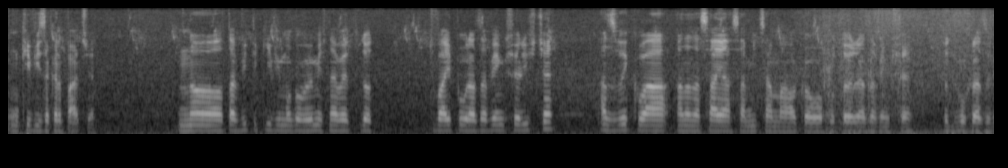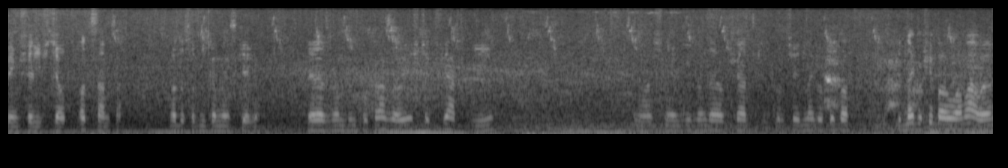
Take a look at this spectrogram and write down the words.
mm, kiwi Zakarpacie. No, ta Viti kiwi mogłoby mieć nawet do 2,5 raza większe liście, a zwykła ananasaja samica ma około 1,5 raza większe, do 2 razy większe liście od, od samca, od osobnika męskiego. Teraz Wam bym pokazał jeszcze kwiatki. Właśnie jak wyglądają kwiatki. Kurczę, jednego chyba jednego chyba ułamałem.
